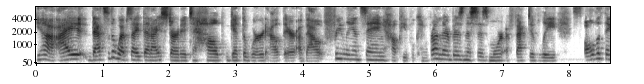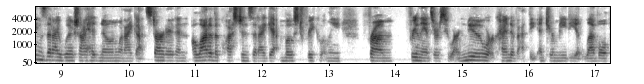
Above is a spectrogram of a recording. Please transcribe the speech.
Yeah, I that's the website that I started to help get the word out there about freelancing, how people can run their businesses more effectively, all the things that I wish I had known when I got started and a lot of the questions that I get most frequently from freelancers who are new or kind of at the intermediate level.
